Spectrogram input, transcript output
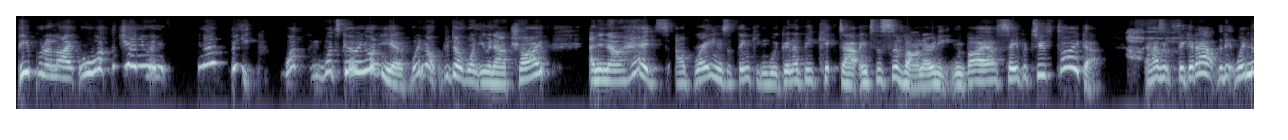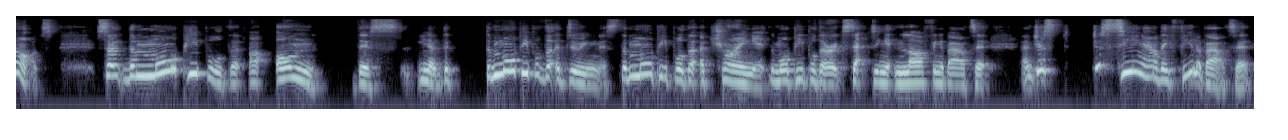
People are like, well, what the genuine, no, beep. What, what's going on here? We're not, we don't want you in our tribe. And in our heads, our brains are thinking we're going to be kicked out into the savannah and eaten by a saber-toothed tiger. It hasn't figured out that it, we're not. So the more people that are on this, you know, the the more people that are doing this, the more people that are trying it, the more people that are accepting it and laughing about it, and just just seeing how they feel about it,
